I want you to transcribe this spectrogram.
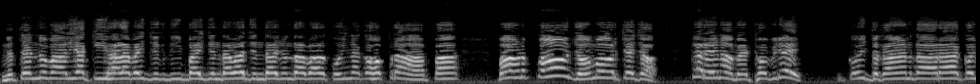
ਨਤਿਨ ਵਾਲੀਆ, ਕੀ ਹਾਲ ਹੈ ਬਈ? ਜਗਦੀਪ ਬਾਈ, ਜਿੰਦਾਬਾਦ, ਜਿੰਦਾ ਜੁੰਦਾਬਾਦ, ਕੋਈ ਨਾ ਕਹੋ ਭਰਾ ਆਪਾਂ। ਬਾ, ਹੁਣ ਪਹੁੰਚੋ ਮੋਰਚੇ 'ਚ। ਘਰੇ ਨਾ ਬੈਠੋ ਵੀਰੇ। ਕੋਈ ਦੁਕਾਨਦਾਰ ਆ, ਕੋਈ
